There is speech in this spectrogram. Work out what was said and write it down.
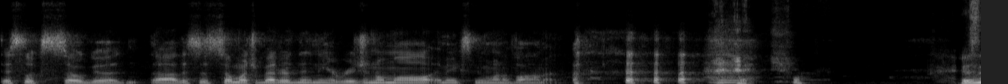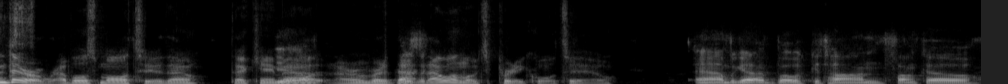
This looks so good. Uh, this is so much better than the original Maul. It makes me want to vomit. Isn't there a Rebels Maul too, though, that came yeah, out? I remember that. A, that one looks pretty cool too. Um, we got a Bo Katan Funko.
